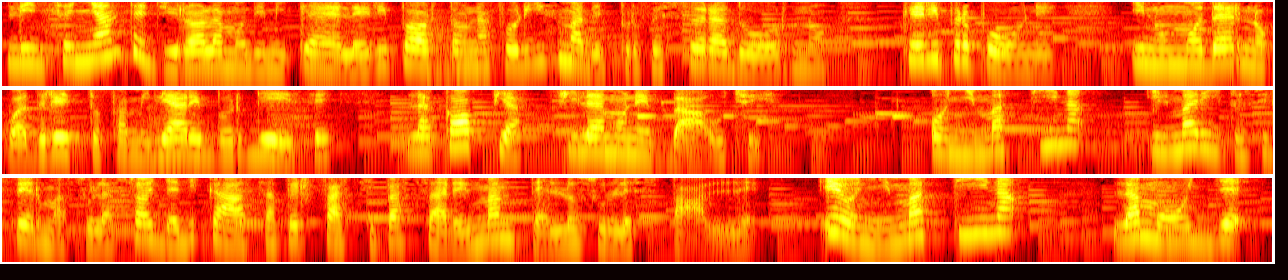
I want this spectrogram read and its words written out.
l'insegnante Girolamo De Michele riporta un aforisma del professor Adorno che ripropone, in un moderno quadretto familiare borghese, la coppia Filemone e Bauci. Ogni mattina il marito si ferma sulla soglia di casa per farsi passare il mantello sulle spalle e ogni mattina la moglie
